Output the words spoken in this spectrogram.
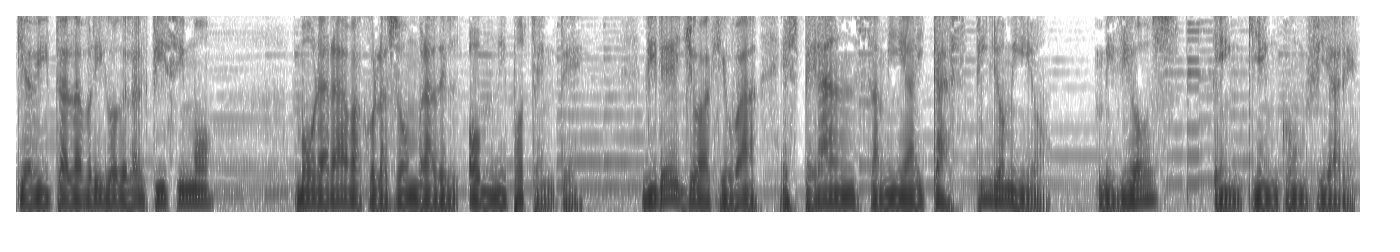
que habita al abrigo del Altísimo morará bajo la sombra del Omnipotente. Diré yo a Jehová, esperanza mía y castillo mío, mi Dios en quien confiaré.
